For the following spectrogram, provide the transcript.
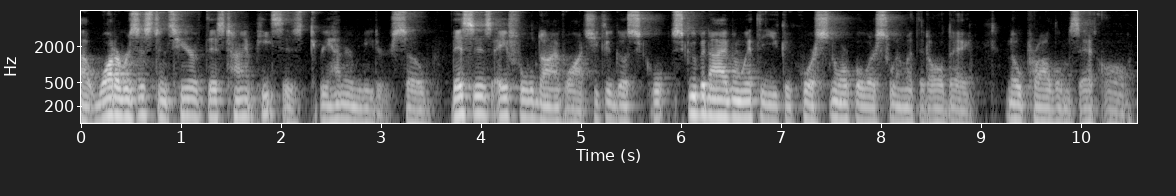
uh, water resistance here at this timepiece is 300 meters. So this is a full dive watch. You could go scu scuba diving with it. You could, of course, snorkel or swim with it all day. No problems at all.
